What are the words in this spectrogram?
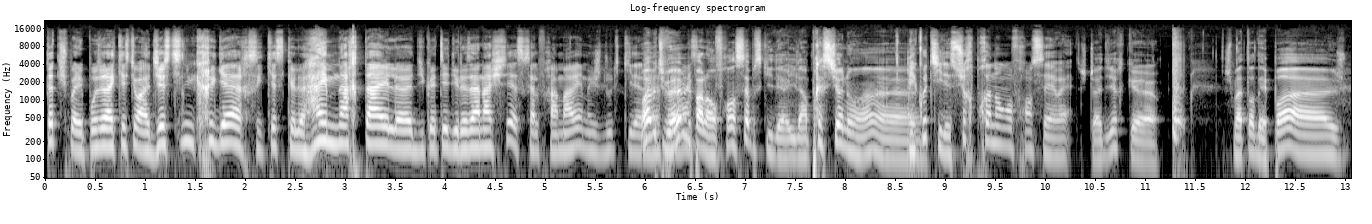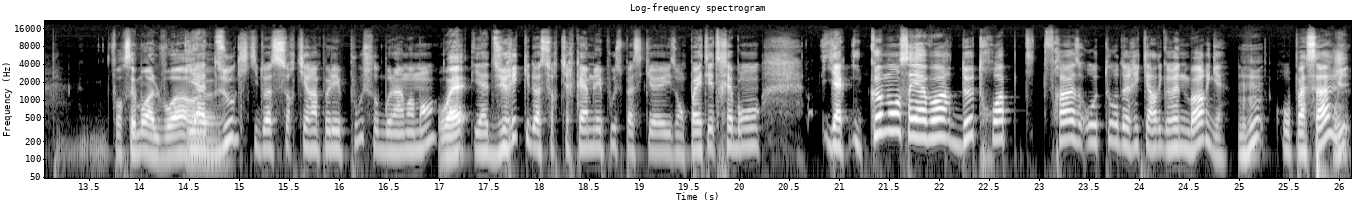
Peut-être que je peux aller poser la question à Justin Kruger. C'est qu'est-ce que le Heimnachteil euh, du côté du Lausanne HC Est-ce que ça le fera marrer? Mais je doute qu'il. Ouais, mais tu peux même lui parler en français parce qu'il est, il est impressionnant. hein, euh. Écoute, il est surprenant en français, ouais. Je dois dire que je m'attendais pas à- je- forcément à le voir. Il y a euh, Zug qui doit sortir un peu les pouces au bout d'un moment. Ouais, Il y a Zurich qui doit sortir quand même les pouces parce qu'ils n'ont pas été très bons. Il, y a, il commence à y avoir deux, trois petites phrases autour de Richard Grunborg mhm. au passage. Oui.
